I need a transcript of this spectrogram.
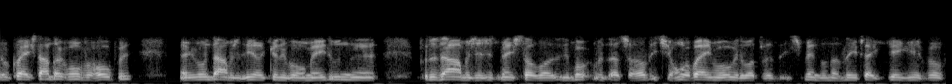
ook wij staan daar gewoon voor open. En gewoon dames en heren kunnen gewoon meedoen. Uh, voor de dames is het meestal wel, dat ze al iets jonger bij mogen. Er wordt iets minder naar de leeftijd gekeken. Voor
